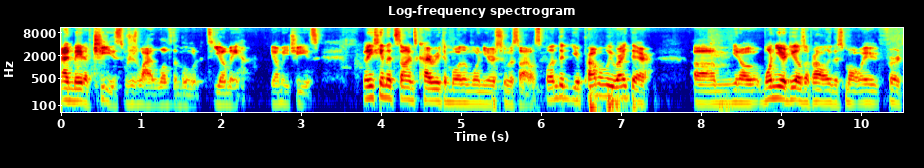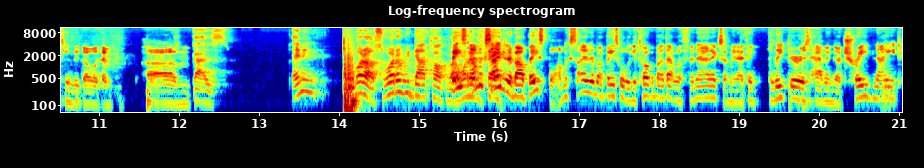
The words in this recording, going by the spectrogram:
and made of cheese, which is why I love the moon. It's yummy, yummy cheese. Any team that signs Kyrie to more than one year is suicidal. Splendid, you're probably right there. Um, you know, one year deals are probably the smart way for a team to go with him. Um, guys. Any what else? What did we not talk about? Base- I'm excited about baseball. I'm excited about baseball. We could talk about that with fanatics. I mean, I think Bleecker is having a trade night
